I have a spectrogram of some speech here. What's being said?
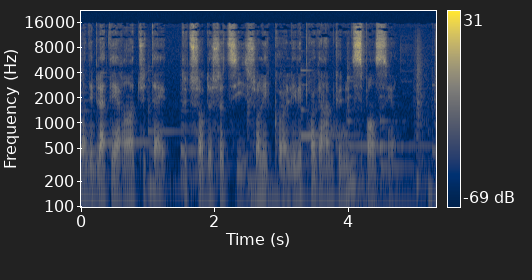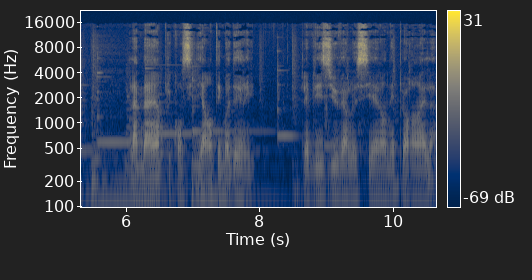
en déblatérant à tue-tête toutes sortes de sottises sur l'école et les programmes que nous dispensions. La mère, plus conciliante et modérée, lève les yeux vers le ciel en implorant Allah.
